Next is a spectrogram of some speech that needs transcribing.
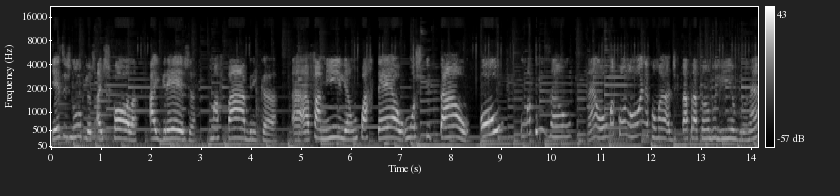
E esses núcleos, a escola, a igreja, uma fábrica, a, a família, um quartel, um hospital ou uma prisão, né? Ou uma colônia, como a de que está tratando o livro, né?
